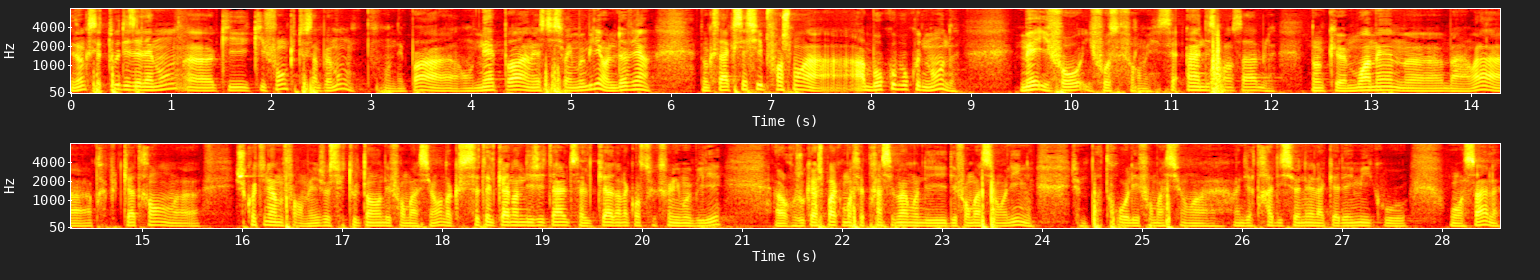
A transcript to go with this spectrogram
Et donc, c'est tous des éléments euh, qui, qui, font que tout simplement, on n'est pas, on n'est pas investisseur immobilier, on le devient. Donc, c'est accessible franchement à, à, beaucoup, beaucoup de monde. Mais il faut, il faut se former. C'est indispensable. Donc, euh, moi-même, euh, ben voilà, après plus de 4 ans, euh, je continue à me former. Je suis tout le temps dans des formations. Donc, c'était le cas dans le digital, c'est le cas dans la construction immobilier. Alors, je vous cache pas que moi, c'est principalement des, des, formations en ligne. J'aime pas trop les formations, on va dire, traditionnelles, académiques ou, ou en salle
